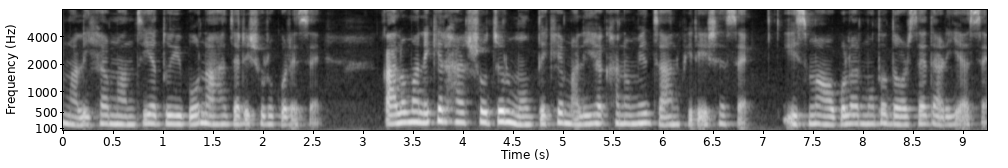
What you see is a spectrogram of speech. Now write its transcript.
মালিহা মানজিয়া দুই বোন আহাজারি শুরু করেছে। কালো মানিকের হাস্যজ্জ্বল মুখ দেখে মালিহা খানমের যান ফিরে এসেছে। ইসমা অবলার মতো দরজায় দাঁড়িয়ে আছে।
